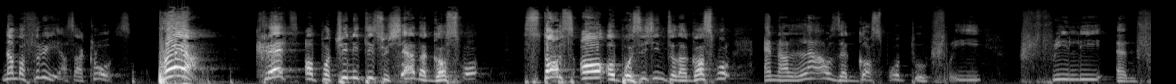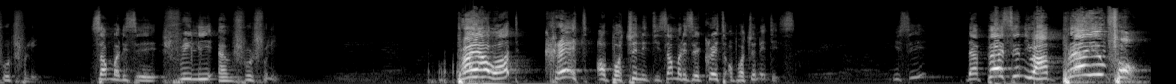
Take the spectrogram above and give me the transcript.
Number three, as I close, prayer creates opportunities to share the gospel, stops all opposition to the gospel, and allows the gospel to free freely and fruitfully. Somebody say freely and fruitfully. Prayer what? Create opportunities. Somebody say create opportunities. You see? The person you are praying for,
